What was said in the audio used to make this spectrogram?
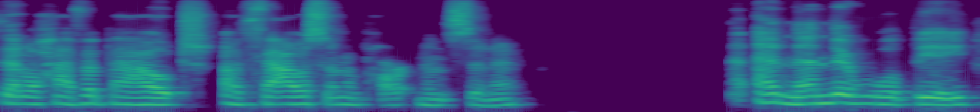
that'll have about a thousand apartments in it. And then there will be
